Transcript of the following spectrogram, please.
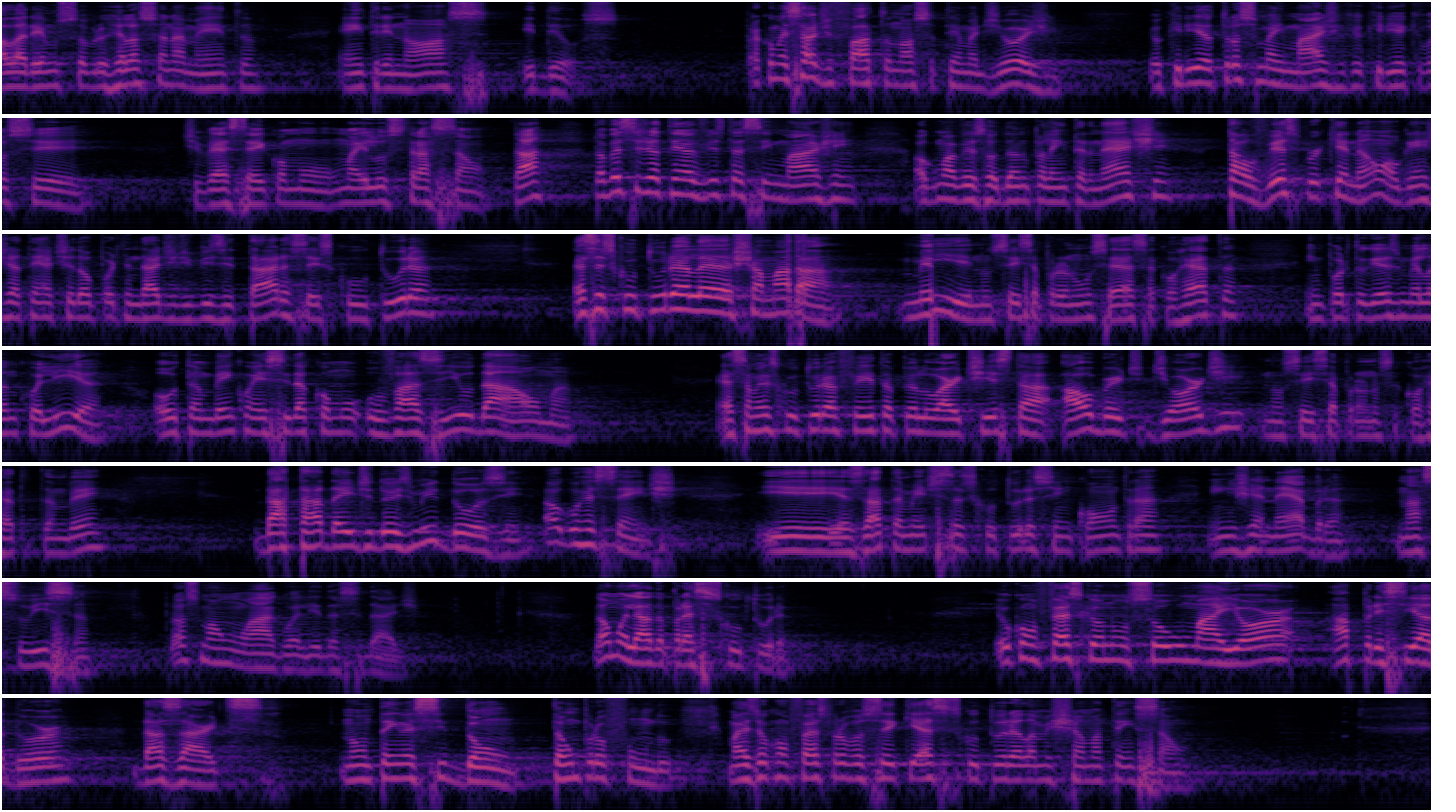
falaremos sobre o relacionamento entre nós e Deus. Para começar de fato o nosso tema de hoje, eu queria, eu trouxe uma imagem que eu queria que você tivesse aí como uma ilustração, tá? Talvez você já tenha visto essa imagem alguma vez rodando pela internet, talvez, por que não, alguém já tenha tido a oportunidade de visitar essa escultura. Essa escultura ela é chamada, não sei se a pronúncia é essa correta, em português melancolia, ou também conhecida como o vazio da alma. Essa é uma escultura feita pelo artista Albert George, não sei se a pronúncia é correta também, datada aí de 2012, algo recente. E exatamente essa escultura se encontra em Genebra, na Suíça, próximo a um lago ali da cidade. Dá uma olhada para essa escultura. Eu confesso que eu não sou o maior apreciador das artes. Não tenho esse dom tão profundo, mas eu confesso para você que essa escultura ela me chama atenção.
